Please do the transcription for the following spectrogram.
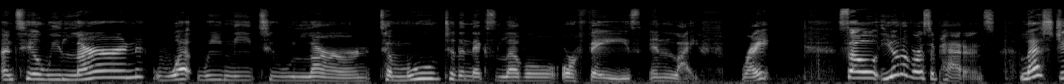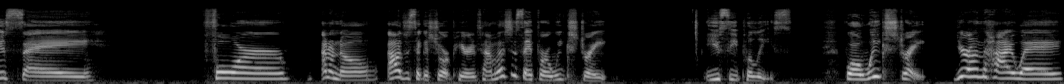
until we learn what we need to learn to move to the next level or phase in life, right? So, universal patterns. Let's just say for I don't know, I'll just take a short period of time. Let's just say for a week straight, you see police. For a week straight, you're on the highway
